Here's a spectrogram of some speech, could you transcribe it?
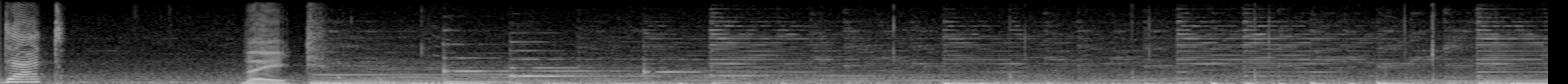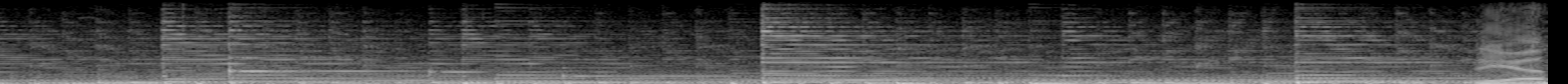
Dad. Wait. Ria.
